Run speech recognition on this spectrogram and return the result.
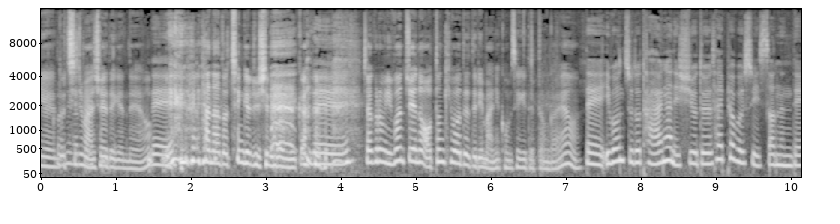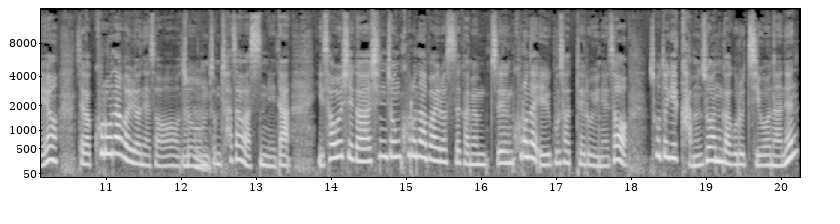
예, 놓치지 마셔야 하셔야 되겠네요. 네. 예. 하나 더 챙겨주시는 겁니까? 네. 자, 그럼 이번 주에는 어떤 키워드들이 많이 검색이 됐던가요? 네, 이번 주도 다양한 이슈들 살펴볼 수 있었는데요. 제가 코로나 관련해서 좀, 음. 좀 찾아왔습니다. 이 서울시가 신종 코로나 바이러스 감염증 코로나19 사태로 인해서 소득이 감소한 가구를 지원하는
